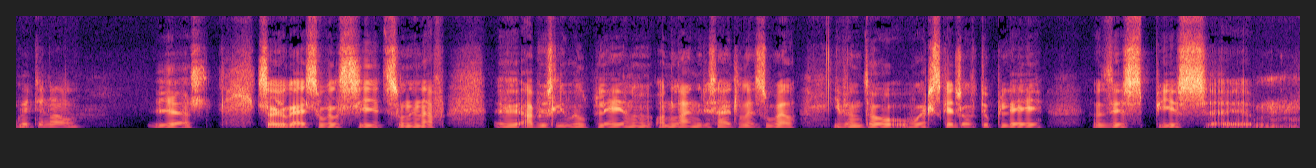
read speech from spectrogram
Good to know. Yes. So you guys will see it soon enough. Uh, obviously, we'll play an on- online recital as well, even though we're scheduled to play this piece um,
